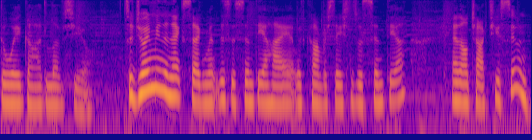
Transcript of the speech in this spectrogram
the way God loves you. So join me in the next segment. This is Cinthia Hiett with Conversations with Cinthia, and I'll talk to you soon.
